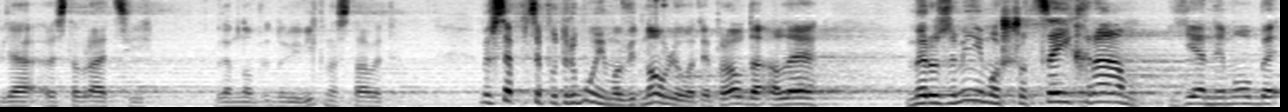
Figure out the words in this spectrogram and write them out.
для реставрації, будемо нові вікна ставити. Ми все це потребуємо відновлювати, правда, але ми розуміємо, що цей храм є немовби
